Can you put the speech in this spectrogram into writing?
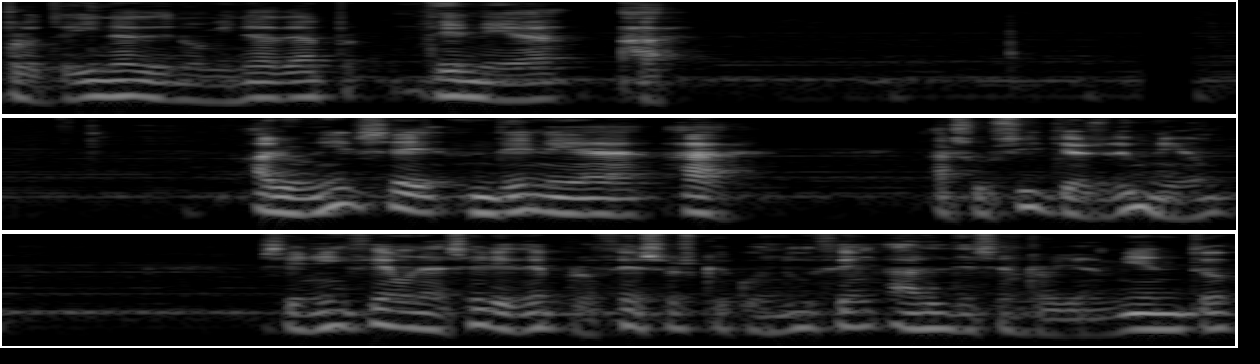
proteína denominada DNA-A. Al unirse DNA-A a sus sitios de unión, se inicia una serie de procesos que conducen al desenrollamiento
